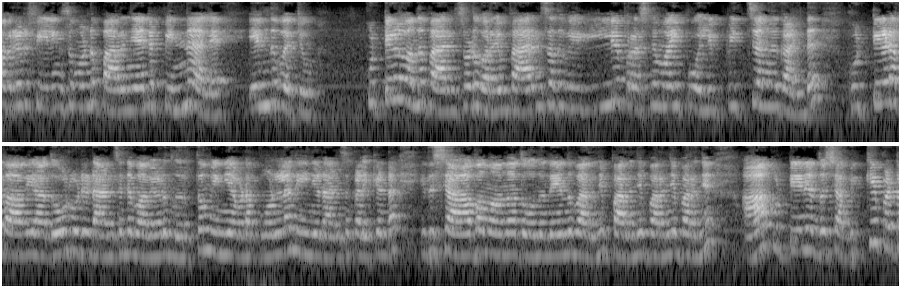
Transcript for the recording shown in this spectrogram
അവരൊരു ഫീലിങ്സും കൊണ്ട് പറഞ്ഞതിന്റെ പിന്നാലെ എന്ത് പറ്റും? കുട്ടികൾ വന്ന് പാരന്റ്സിനോട് പറയും പാരന്റ്സ് അത് വലിയ പ്രശ്നമായി പൊലിപ്പിച്ചങ്ങ് കണ്ട് കുട്ടിയുടെ ഭാവി അതോടുകൂടി ഡാൻസിന്റെ ഭാവിയോട് നിർത്തും. ഇനി അവിടെ പോണില്ല നീ ഇനി ഡാൻസ് കളിക്കേണ്ട. ഇത് ശാപമാണെന്നാ തോന്നുന്നതെന്ന് പറഞ്ഞ് പറഞ്ഞ് പറഞ്ഞ് പറഞ്ഞ് ആ കുട്ടീനെ എന്തോ ശപിക്കപ്പെട്ട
